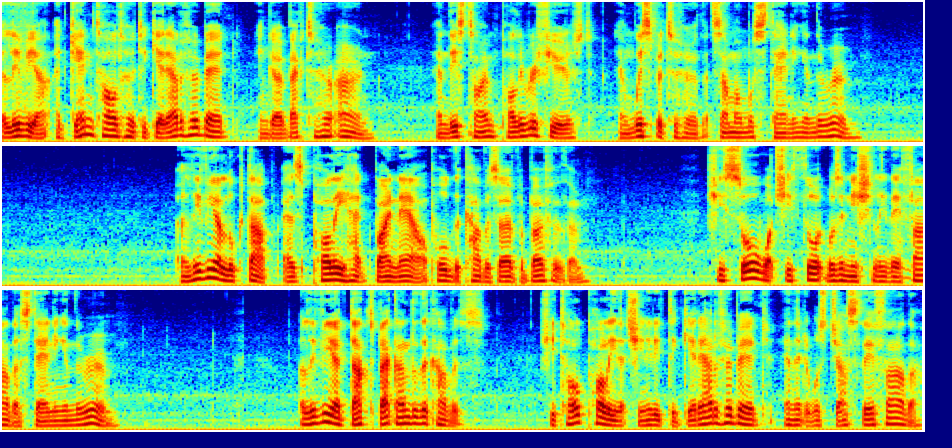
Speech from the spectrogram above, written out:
Olivia again told her to get out of her bed and go back to her own, and this time Polly refused and whispered to her that someone was standing in the room. Olivia looked up as Polly had by now pulled the covers over both of them. She saw what she thought was initially their father standing in the room. Olivia ducked back under the covers. She told Polly that she needed to get out of her bed and that it was just their father.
